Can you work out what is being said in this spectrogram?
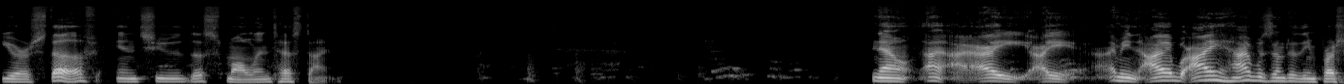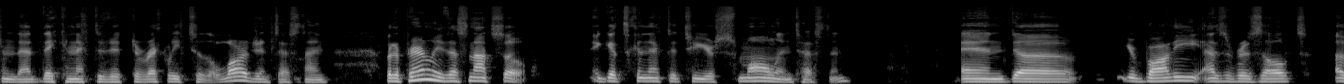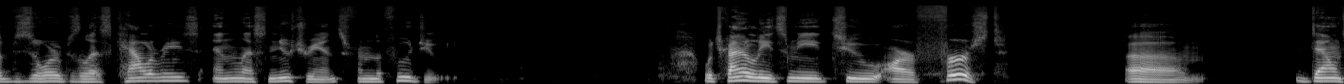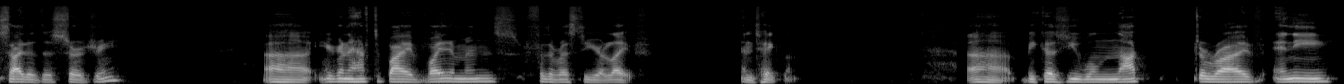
your stuff into the small intestine. Now, I, I, I, I mean, I, I, I was under the impression that they connected it directly to the large intestine, but apparently that's not so. It gets connected to your small intestine, and uh, your body, as a result, absorbs less calories and less nutrients from the food you eat. Which kind of leads me to our first um, downside of this surgery. Uh, you're going to have to buy vitamins for the rest of your life and take them uh, because you will not derive any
